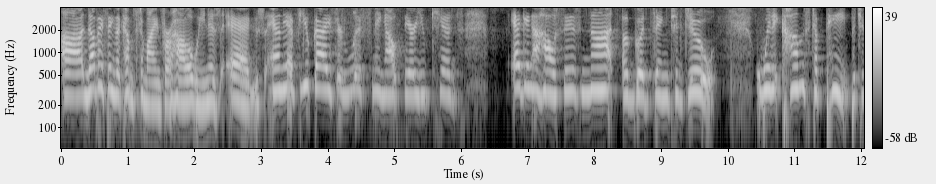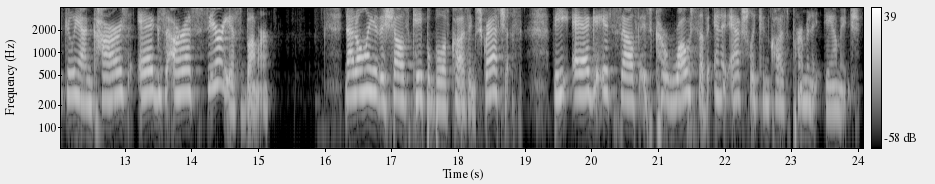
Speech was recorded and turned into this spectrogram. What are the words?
Uh, another thing that comes to mind for Halloween is eggs. And if you guys are listening out there, you kids, egging a house is not a good thing to do. When it comes to paint, particularly on cars, eggs are a serious bummer. Not only are the shells capable of causing scratches, the egg itself is corrosive and it actually can cause permanent damage.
